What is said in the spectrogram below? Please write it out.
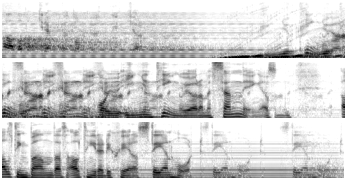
alla de greppen de utnyttjar. Ingenting att göra med sändning. Har ju ingenting att göra med sändning. Alltså, allting bandas, allting redigeras stenhårt, stenhårt, stenhårt.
